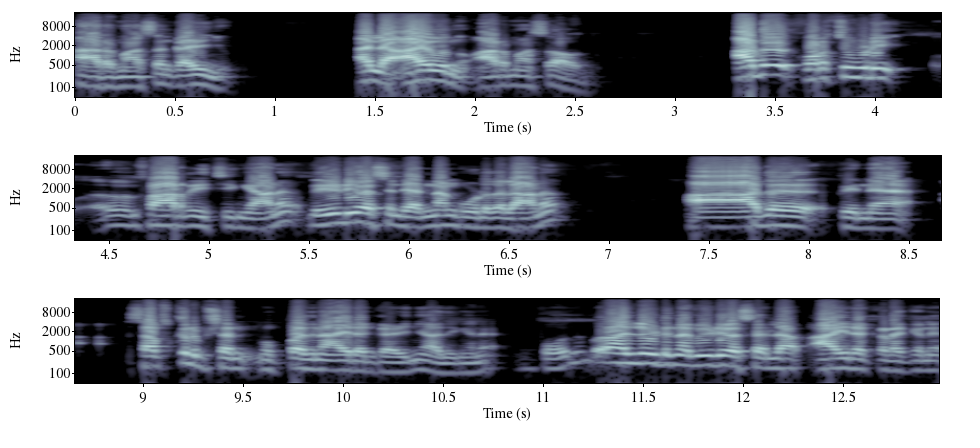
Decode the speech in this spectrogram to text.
ആറ് മാസം കഴിഞ്ഞു. അല്ല ആകുന്നു ആറ് മാസം ആവുന്നു. അത് കുറച്ചുകൂടി ഫാർ റീച്ചിങ് ആണ്. വീഡിയോസിന്റെ എണ്ണം കൂടുതലാണ്. അത് പിന്നെ സബ്സ്ക്രിപ്ഷൻ മുപ്പതിനായിരം കഴിഞ്ഞ് അതിങ്ങനെ പോകുന്നു. അതിലിടുന്ന വീഡിയോസ് എല്ലാം ആയിരക്കണക്കിന്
